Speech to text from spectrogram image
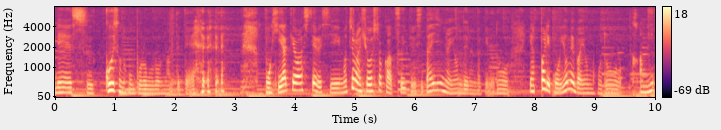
ですっごいその本ボロボロになってて もう日焼けはしてるしもちろん表紙とかはついてるし大事には読んでるんだけれどやっぱりこう読めば読むほど紙っ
